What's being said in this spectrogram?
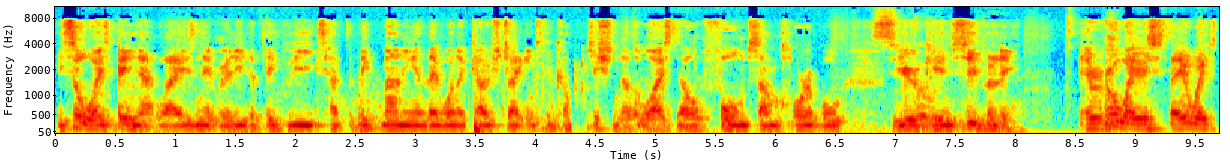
it's always been that way, isn't it? Really, the big leagues have the big money and they want to go straight into the competition. Otherwise, they'll form some horrible Super European League, Super League. They're always they always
